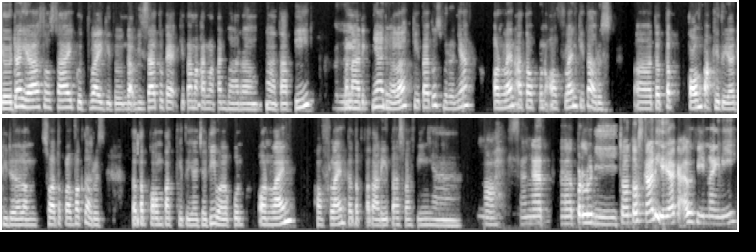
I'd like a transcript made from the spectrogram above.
ya udah ya selesai goodbye gitu nggak bisa tuh kayak kita makan-makan bareng nah tapi Benar. menariknya adalah kita itu sebenarnya online ataupun offline kita harus uh, tetap kompak gitu ya di dalam suatu kelompok tuh harus tetap kompak gitu ya jadi walaupun online offline tetap totalitas pastinya Wah, sangat uh, perlu dicontoh sekali ya Kak Elvina ini.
